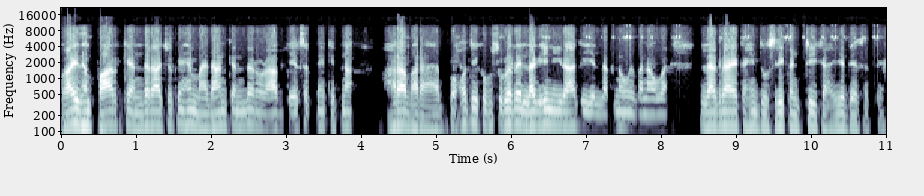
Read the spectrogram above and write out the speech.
गाइस, हम पार्क के अंदर आ चुके हैं, मैदान के अंदर, और आप देख सकते हैं कितना हरा भरा है। बहुत ही खूबसूरत है, लग ही नहीं रहा कि ये लखनऊ में बना हुआ है। लग रहा है कहीं दूसरी कंट्री का है, ये देख सकते हैं।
